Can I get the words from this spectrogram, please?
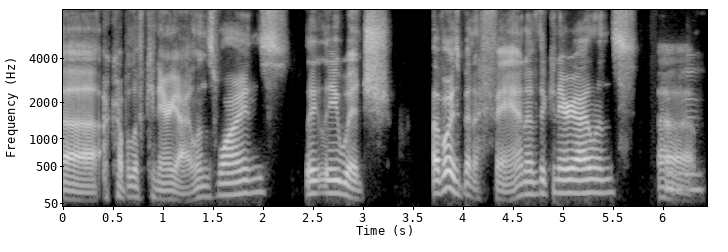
uh, a couple of Canary Islands wines lately, which I've always been a fan of the Canary Islands. Uh, Mhm.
